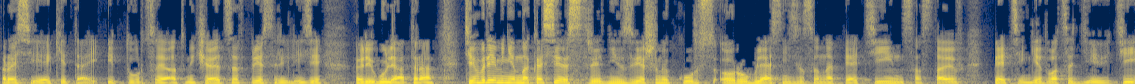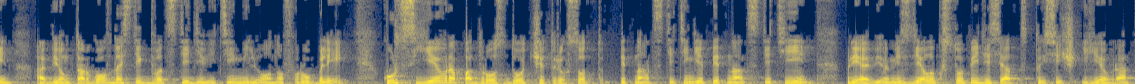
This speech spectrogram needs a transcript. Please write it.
Россия, Китай и Турция, отмечается в пресс-релизе регулятора. Тем тем временем на кассе среднеизвешенный курс рубля снизился на 5 тин, составив 5 тенге 29 тин. Объем торгов достиг 29 миллионов рублей. Курс евро подрос до 415 тенге 15 тин. При объеме сделок 150 тысяч евро.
